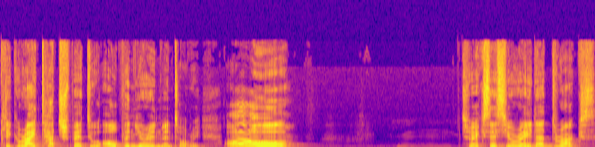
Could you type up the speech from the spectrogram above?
Click right touchpad to open your inventory. Oh! To access your radar, drugs,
